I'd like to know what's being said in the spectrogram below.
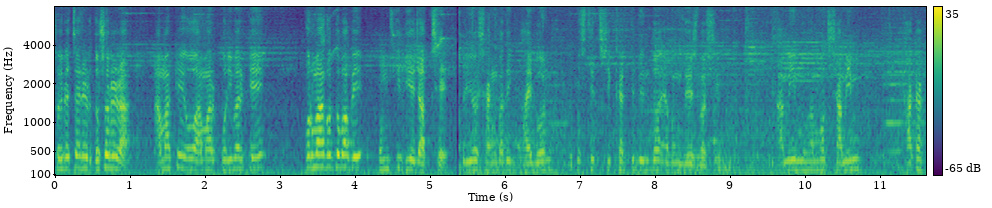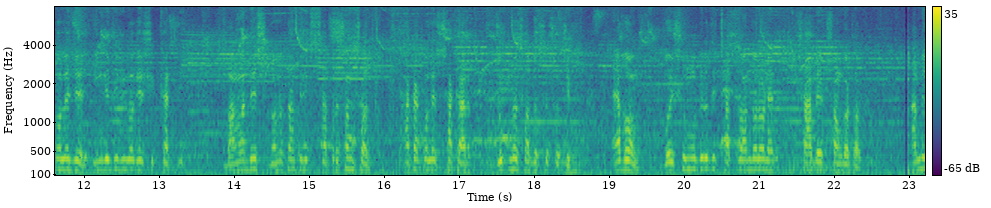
স্বৈরাচারের দোসরেরা আমাকে ও আমার পরিবারকে ক্রমাগতভাবে হুমকি দিয়ে যাচ্ছে। প্রিয় সাংবাদিক ভাই বোন উপস্থিত শিক্ষার্থীবৃন্দ এবং দেশবাসী আমি মুহাম্মদ শামীম, ঢাকা কলেজের ইংরেজি বিভাগের শিক্ষার্থী। বাংলাদেশ গণতান্ত্রিক ছাত্র সংসদ, ঢাকা কলেজ শাখার যুগ্ম সদস্য সচিব এবং বৈষম্য বিরোধী ছাত্র আন্দোলনের সাবেক সংগঠক। আমি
